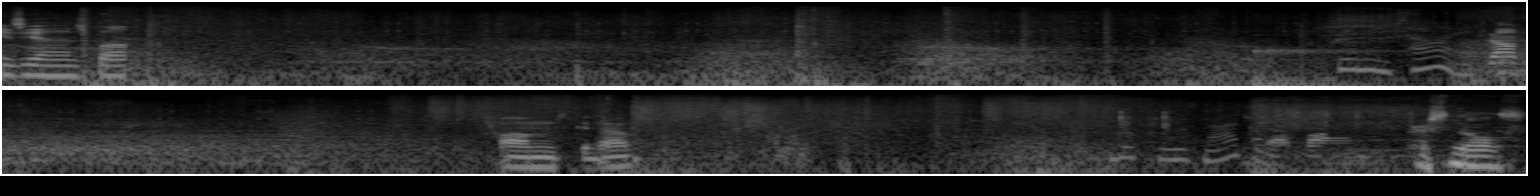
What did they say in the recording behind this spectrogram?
Easy hands bot. Human tide. Down. Bombs, get out. Personals.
